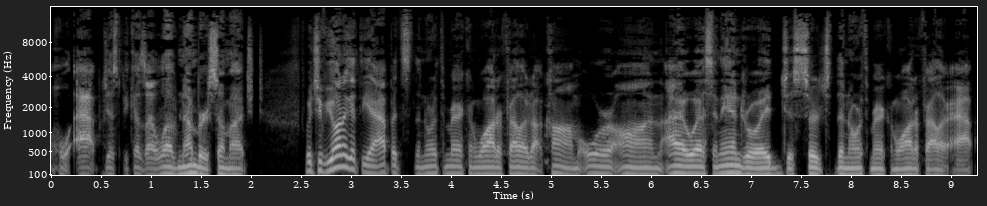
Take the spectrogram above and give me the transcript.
whole app just because I love numbers so much. Which, if you want to get the app, it's the North American Waterfowler.com or on iOS and Android, just search the North American Waterfowler app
